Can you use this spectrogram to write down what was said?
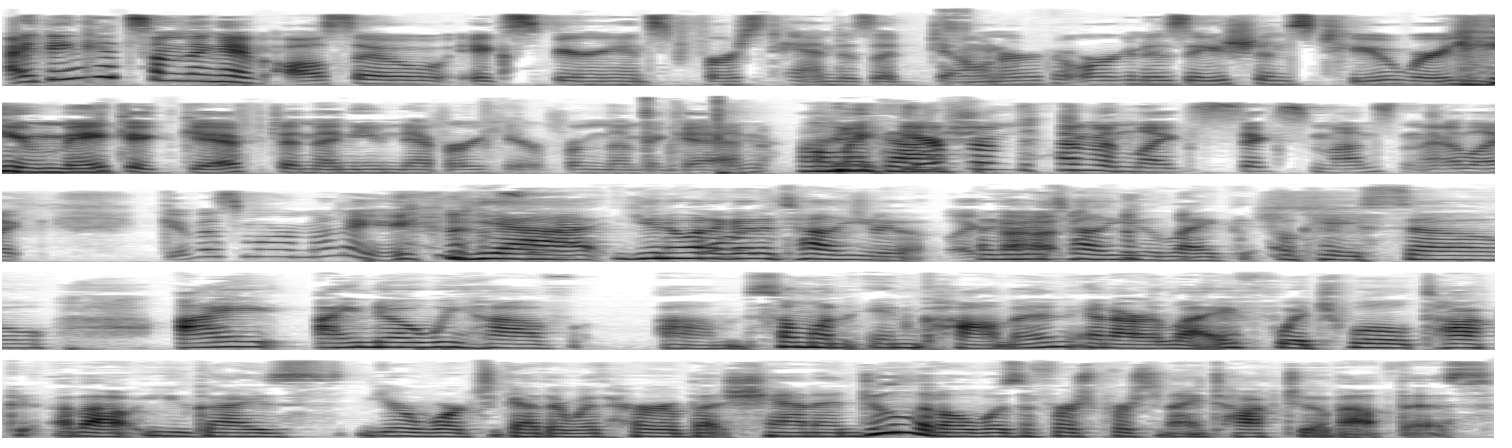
I think it's something I've also experienced firsthand as a donor to organizations too, where you mm-hmm. make a gift and then you never hear from them again. Oh my you gosh! Hear from them in like six months, and they're like, "Give us more money." Yeah, you know what? I got to tell you. Like I got to tell you. Like, okay, so I I know we have um, someone in common in our life, which we'll talk about you guys, your work together with her. But Shannon Doolittle was the first person I talked to about this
